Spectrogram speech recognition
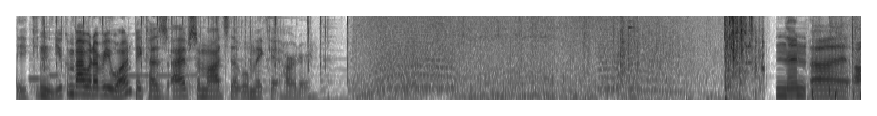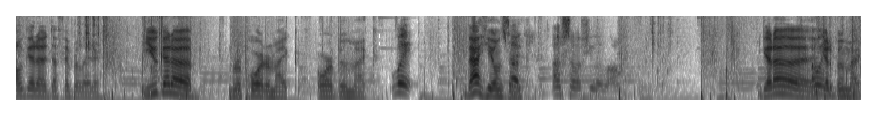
you can you can buy whatever you want because I have some mods that will make it harder. And then uh I'll get a defibrillator. You get a reporter mic or a boom mic. Wait, That heals me. oh, so if you were low. Get a Oh, get a boom mic.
